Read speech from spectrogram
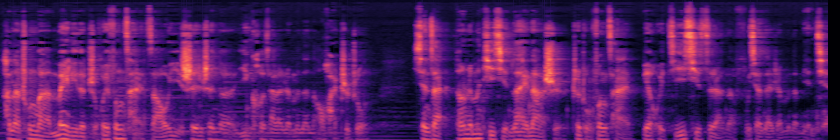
他那充满魅力的指挥风采早已深深地印刻在了人们的脑海之中。现在，当人们提起赖纳时，这种风采便会极其自然地浮现在人们的面前。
